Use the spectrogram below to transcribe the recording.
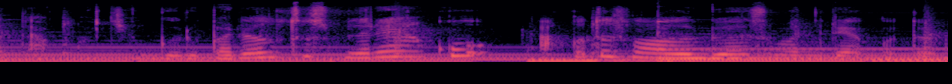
membuat aku cemburu. Padahal tuh sebenarnya aku aku tuh selalu bilang sama diri aku tuh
